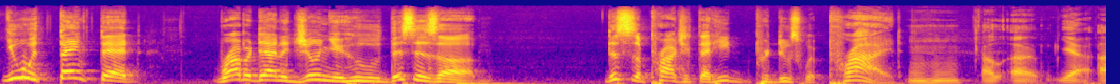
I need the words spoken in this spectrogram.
you would think that Robert Downey Jr., who this is a this is a project that he produced with pride, Uh, uh, yeah, a,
